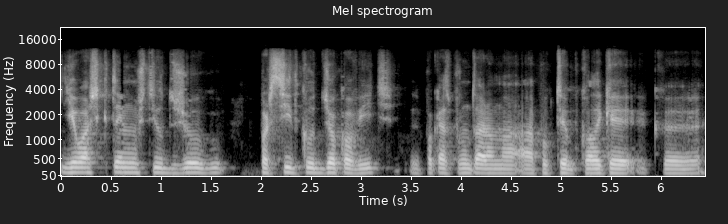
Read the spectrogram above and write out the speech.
e eu acho que tem um estilo de jogo parecido com o de Djokovic. Por acaso perguntaram-me há, há pouco tempo qual é que é, que-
